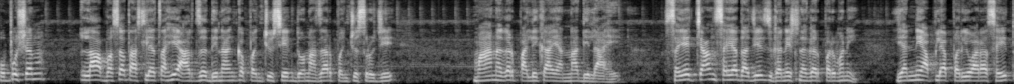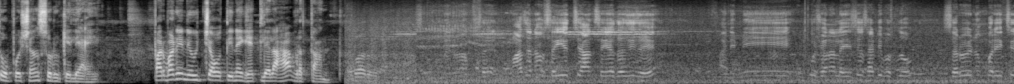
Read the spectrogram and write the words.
उपोषणला बसत असल्याचाही अर्ज दिनांक पंचवीस एक दोन हजार पंचवीस रोजी महानगरपालिका यांना दिला आहे. सय्यद चांद सय्यद अजीज गणेशनगर परभणी यांनी आपल्या परिवारासहित उपोषण सुरू केले आहे. परभणी न्यूजच्या वतीने घेतलेला हा वृत्तांत. माझं नाव सय्यद चांद सय्यद अजीज आहे. आणि मी उपोषणाला याच्यासाठी बसलो. सर्वे नंबर एकशे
